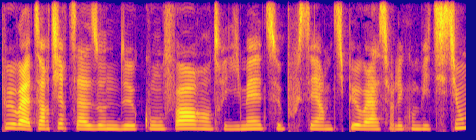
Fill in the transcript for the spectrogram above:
peu, voilà, sortir de sa zone de confort entre guillemets, de se pousser un petit peu, voilà, sur les compétitions.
